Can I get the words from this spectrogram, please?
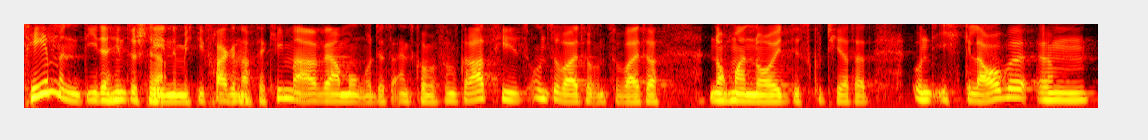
Themen, die dahinter stehen, ja. nämlich die Frage nach der Klimaerwärmung und des 1,5 Grad Ziels und so weiter und so weiter, nochmal neu diskutiert hat. Und ich glaube, ähm,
